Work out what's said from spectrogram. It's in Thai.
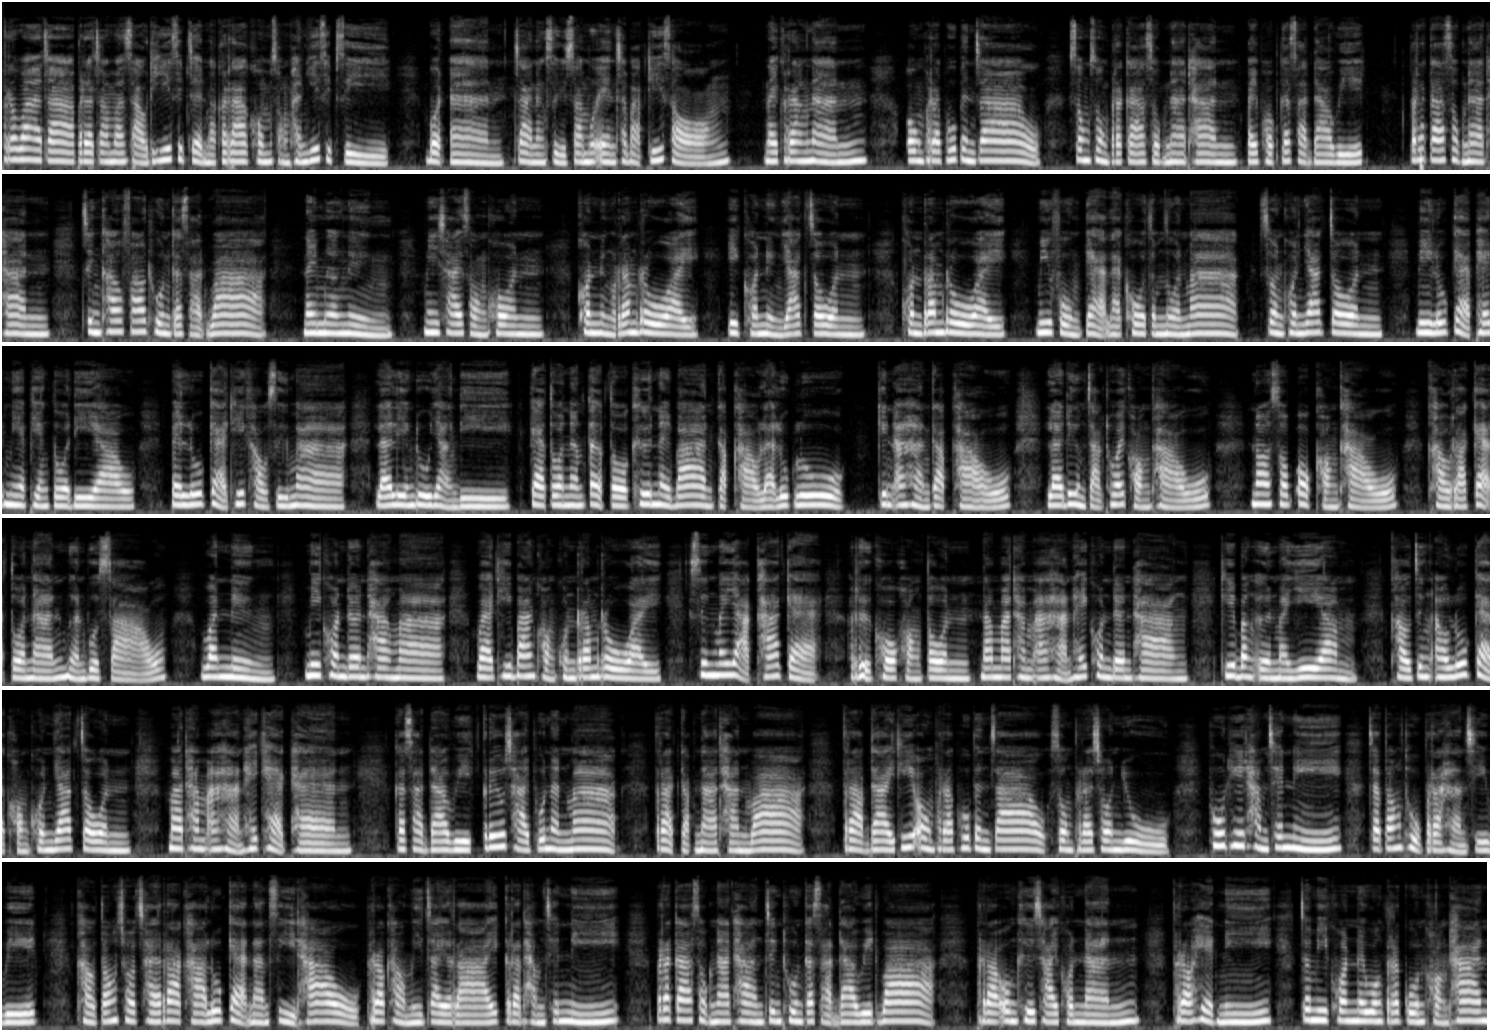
พระวาจาประจำวันเสาร์ที่ 27 มกราคม 2024 บทอ่านจากหนังสือซามูเอลฉบับที่สอง ในครั้งนั้น องค์พระผู้เป็นเจ้า ทรงส่งประกาศกนาทันไปพบกษัตริย์ดาวิด ประกาศกนาทันจึงเข้าเฝ้าทูลกษัตริย์ว่า ในเมืองหนึ่ง มีชายสองคน คนหนึ่งร่ำรวย อีกคนหนึ่งยากจน คนร่ำรวย มีฝูงแกะและโคจำนวนมาก ส่วนคนยากจน มีลูกแกะเพศเมียเพียงตัวเดียว เป็นลูกแกะที่เขาซื้อมา และเลี้ยงดูอย่างดี แกะตัวนั้นเติบโตขึ้นในบ้านกับเขาและลูกๆ กินอาหารกับเขา และดื่มจากถ้วยของเขา นอนซบอกของเขา เขารักแกะตัวนั้นเหมือนบุตรสาว วันหนึ่ง มีคนเดินทางมา แวะที่บ้านของคนร่ำรวย ซึ่งไม่อยากฆ่าแกะ หรือโคของตนนำมาทำอาหารให้คนเดินทาง ที่บังเอิญมาเยี่ยม เขาจึงเอาลูกแกะของคนยากจน มาทำอาหารให้แขกแทน กษัตริย์ดาวิดกริ้วชายผู้นั้นมาก ตรัสกับนาธานว่า ตราบใดที่องค์พระผู้เป็นเจ้าทรงพระชนอยู่ ผู้ที่ทำเช่นนี้ จะต้องถูกประหารชีวิต เขาต้องชดใช้ราคาลูกแกะนั้นสี่เท่า เพราะเขามีใจร้ายกระทำเช่นนี้ ประกาศกนาธานจึงทูลกษัตริย์ดาวิดว่า พระองค์คือชายคนนั้น เพราะเหตุนี้จะมีคนในวงตระกูลของท่าน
